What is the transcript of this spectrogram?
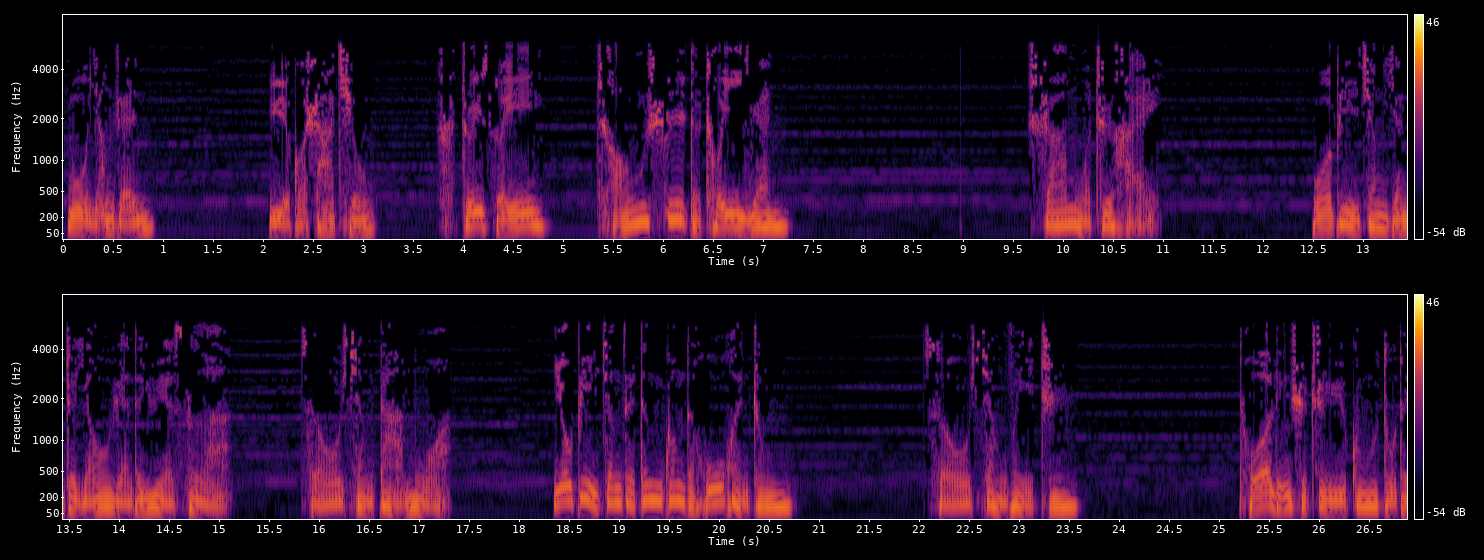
牧羊人越过沙丘，追随潮湿的炊烟。沙漠之海，我必将沿着遥远的月色走向大漠，又必将在灯光的呼唤中走向未知。驼铃是治愈孤独的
